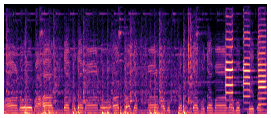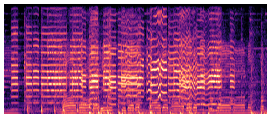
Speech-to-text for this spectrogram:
मानो महान्दमुदमानो अर्धजम् मान वुक्षन्दुदमानभुक्षितम् मानो मधीया मानन्दो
